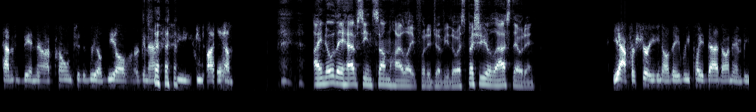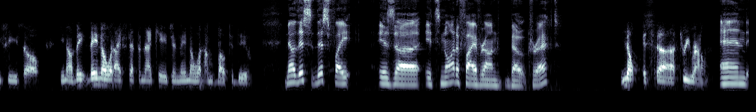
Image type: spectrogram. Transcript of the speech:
haven't been uh, prone to the real deal are going to actually see who I am. I know they have seen some highlight footage of you though, especially your last outing. Yeah, for sure. You know, they replayed that on NBC, so you know they they know what I step in that cage and they know what I'm about to do. Now this this fight is uh it's not a five round bout, correct? No, it's uh three round. And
